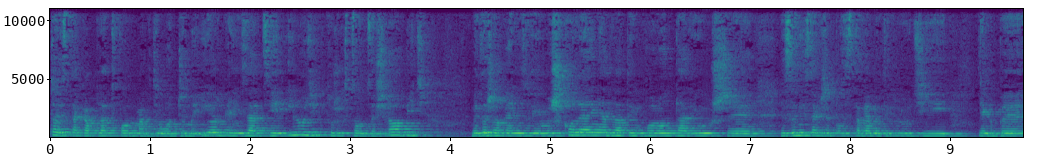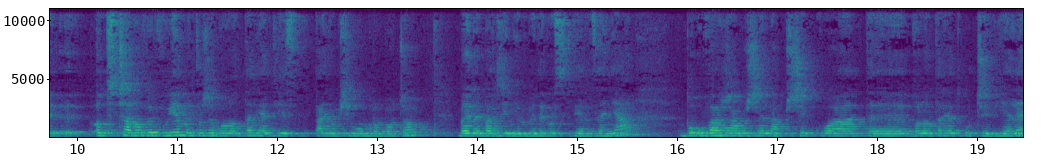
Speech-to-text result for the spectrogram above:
to jest taka platforma, gdzie łączymy i organizacje, i ludzi, którzy chcą coś robić. My też organizujemy szkolenia dla tych wolontariuszy. Więc to nie jest tak, że pozostawiamy tych ludzi, jakby e, odczarowywujemy to, że wolontariat jest tanią siłą roboczą, bo ja najbardziej nie lubię tego stwierdzenia, bo uważam, że na przykład e, wolontariat uczy wiele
